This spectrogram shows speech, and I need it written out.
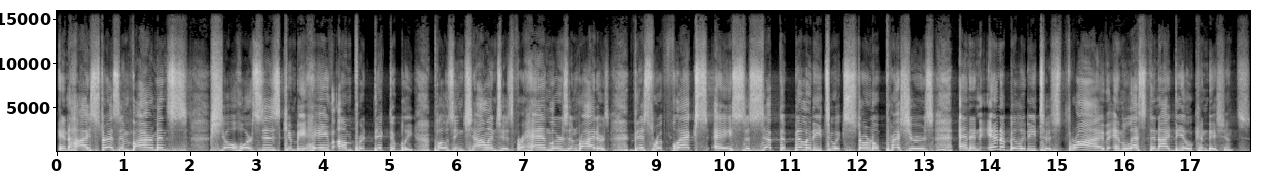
In high stress environments, show horses can behave unpredictably, posing challenges for handlers and riders. This reflects a susceptibility to external pressures and an inability to thrive in less than ideal conditions.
